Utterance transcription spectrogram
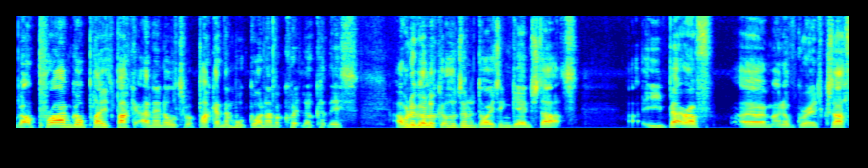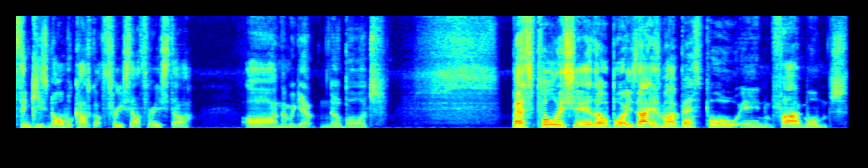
We've got a Prime Gold Players pack and an Ultimate pack, and then we'll go and have a quick look at this. I want to go look at Hudson-Odoi's in-game stats. He better have um, an upgrade, because I think his normal card's got 3-star, 3-star. Oh, and then we get no boards. Best pull this year, though, boys. That is my best pull in five months.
